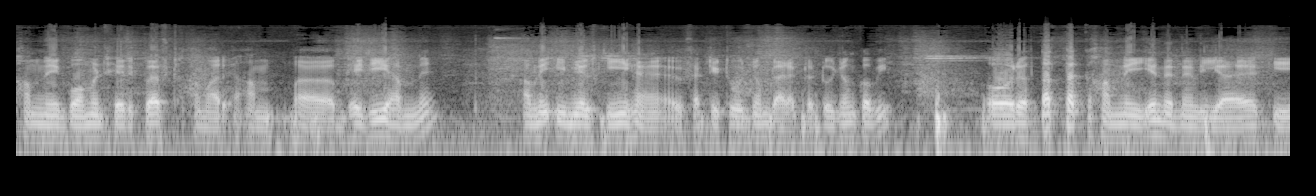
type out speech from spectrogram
हमने गवर्नमेंट से रिक्वेस्ट हमारे, हम भेजी हमने हमने ईमेल की हैं फैक्ट्री टूरिज़्म डायरेक्टर टूरिज़्म को भी। और तब तक हमने ये निर्णय लिया है कि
